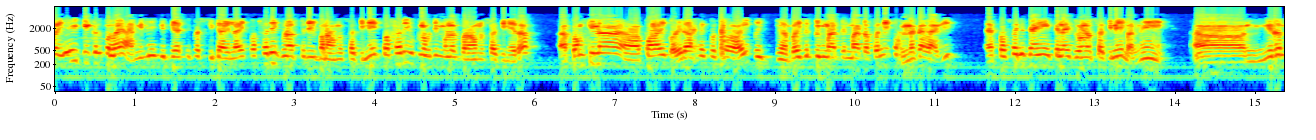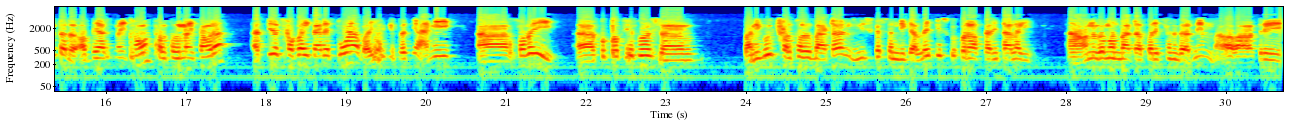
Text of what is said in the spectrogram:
र यही विकल्पलाई हामीले विद्यार्थीको सिकाइलाई कसरी गुणस्तरीय बनाउन सकिने कसरी उपलब्धिमूलक बनाउन सकिने र कम्तीमा पढाइ भइराखेको छ है वैकल्पिक माध्यमबाट पनि भन्नका लागि कसरी चाहिँ त्यसलाई जोड्न सकिने भन्ने निरन्तर अभ्यासमै छौँ छलफलमै छौँ र त्यो छपाई कार्य पूर्ण भइसकेपछि हामी सबै पक्षको घनीभूत छलफलबाट निष्कर्ष निकाल्दै त्यसको प्रभावकारितालाई अनुगमनबाट परीक्षण गर्ने के अरे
